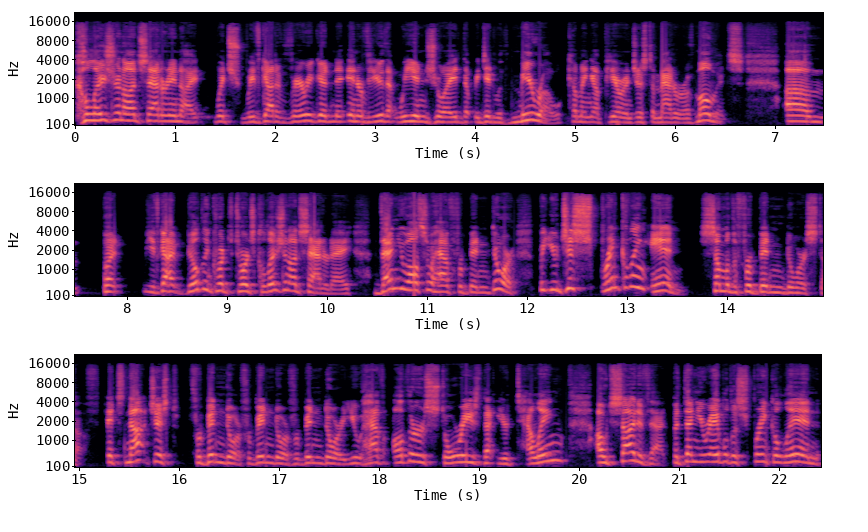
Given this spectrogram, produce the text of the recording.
Collision on Saturday night, which we've got a very good interview that we enjoyed that we did with Miro coming up here in just a matter of moments. Um, but you've got building towards, Collision on Saturday. Then you also have Forbidden Door, but you're just sprinkling in some of the Forbidden Door stuff. It's not just Forbidden Door, Forbidden Door, Forbidden Door. You have other stories that you're telling outside of that, but then you're able to sprinkle in,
